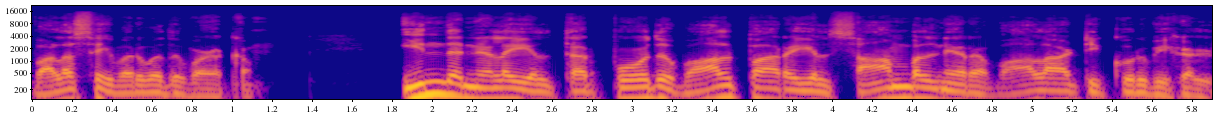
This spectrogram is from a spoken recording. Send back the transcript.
வலசை வருவது வழக்கம். இந்த நிலையில் தற்போது வால்பாறையில் சாம்பல் நிற வாலாட்டி குருவிகள்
